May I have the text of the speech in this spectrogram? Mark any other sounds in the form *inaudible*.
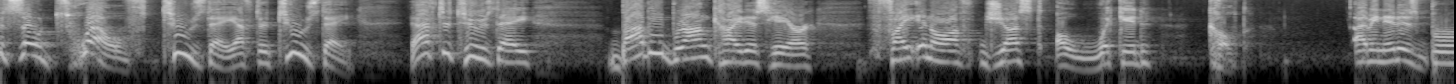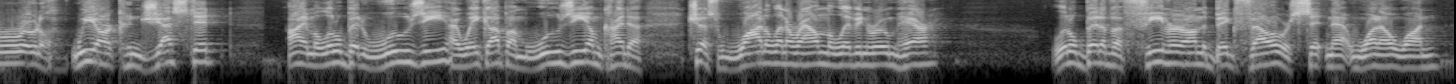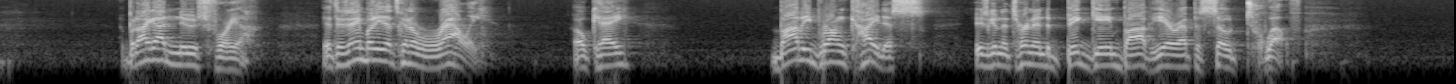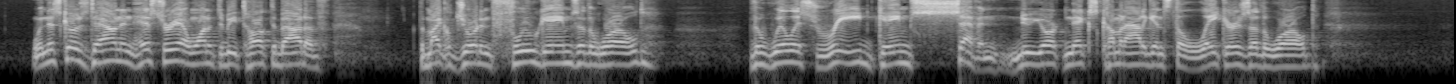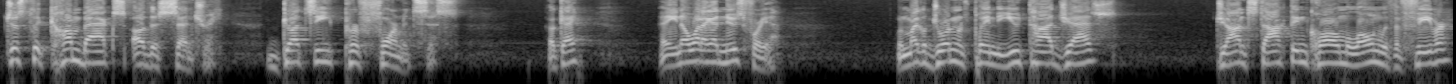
Episode twelve, Tuesday after Tuesday after Tuesday. Bobby Bronchitis here, fighting off just a wicked cold. I mean, it is brutal. We are congested. I'm a little bit woozy. I wake up, I'm woozy. I'm kind of just waddling around the living room here. Little bit of a fever on the big fella. We're sitting at 101. But I got news for you. If there's anybody that's going to rally, okay, Bobby Bronchitis is going to turn into Big Game Bob here, episode 12. When this goes down in history, I want it to be talked about of the Michael Jordan flu games of the world, the Willis Reed Game 7, New York Knicks coming out against the Lakers of the world. Just the comebacks of the century. Gutsy performances. Okay? And you know what? I got news for you. When Michael Jordan was playing the Utah Jazz, John Stockton, Karl Malone with a fever.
